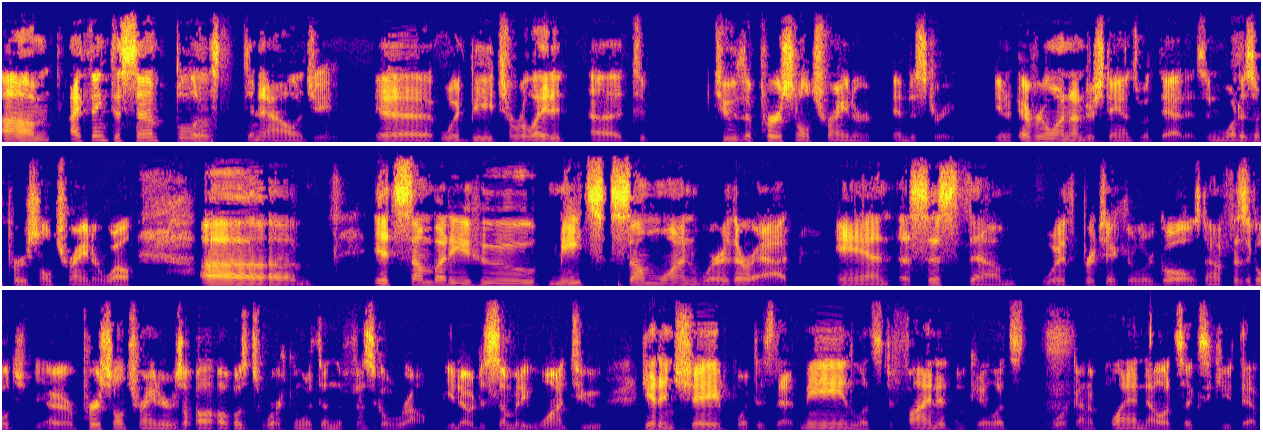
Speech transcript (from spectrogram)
Um, I think the simplest analogy uh, would be to relate it uh, to to the personal trainer industry. You know, everyone understands what that is, and what is a personal trainer? Well, um it's somebody who meets someone where they're at and assists them with particular goals. Now, physical or personal trainers always working within the physical realm. You know, does somebody want to get in shape? What does that mean? Let's define it. Okay, let's work on a plan. Now, let's execute that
